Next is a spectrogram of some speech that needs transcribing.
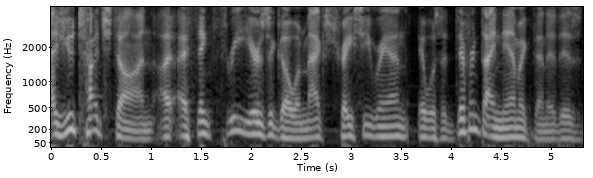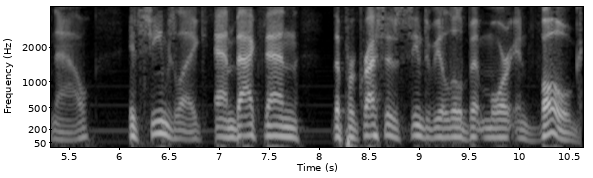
as you touched on, I, I think three years ago when Max Tracy ran, it was a different dynamic than it is now. It seems like, and back then the progressives seemed to be a little bit more in vogue,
